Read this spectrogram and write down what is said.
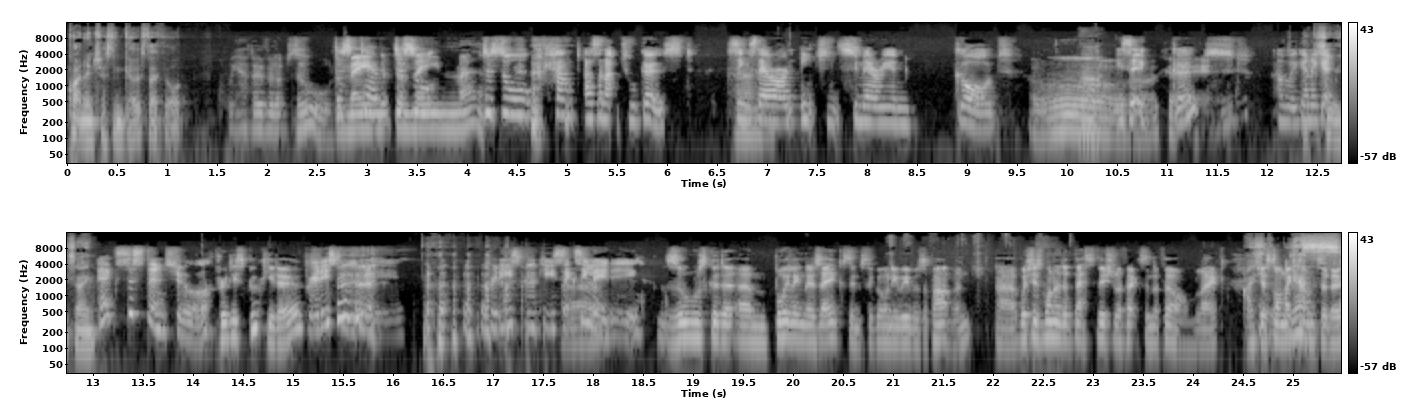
quite an interesting ghost, I thought. we have overlooked Zuul, the Does- main yeah, the does Zuul- main man. Does all count as an actual ghost, since there are an ancient Sumerian god? Oh, Is it a okay. ghost? Are we going to I see what get you're saying. existential? Pretty spooky though. Pretty spooky. Pretty spooky, sexy Uh, lady. Zuul's good at um, boiling those eggs in Sigourney Weaver's apartment, uh, which is one of the best visual effects in the film. Like I just on the yes. counter, those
